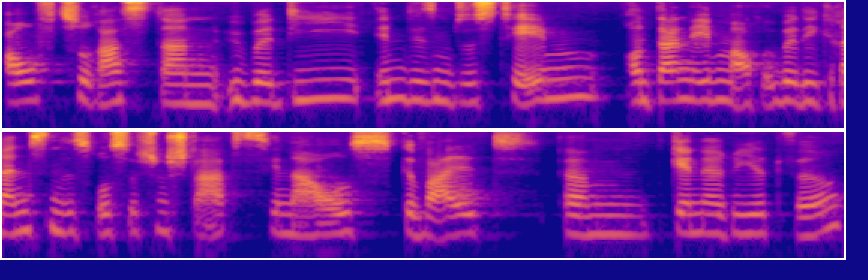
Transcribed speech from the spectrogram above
aufzurastern, über die in diesem System und dann eben auch über die Grenzen des russischen Staates hinaus Gewalt ähm, generiert wird.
